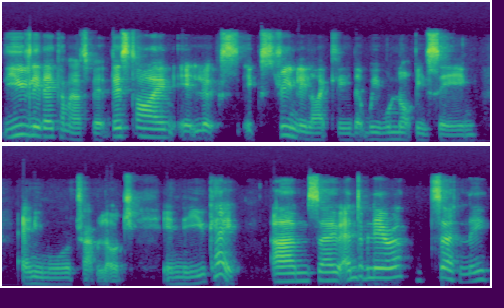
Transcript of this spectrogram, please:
usually they come out of it. This time, it looks extremely likely that we will not be seeing any more of Travelodge in the UK. Um, so end of an era, certainly.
